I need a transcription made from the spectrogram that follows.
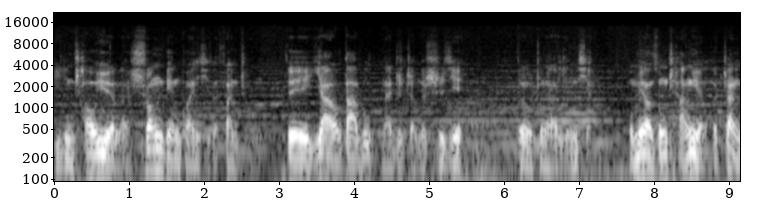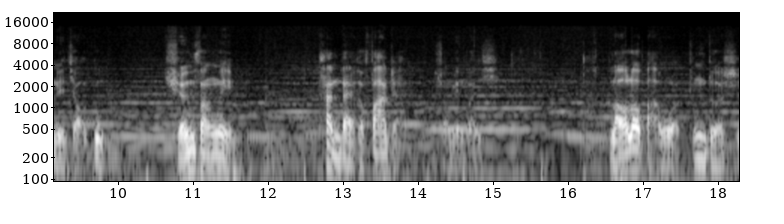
已经超越了双边关系的范畴，对亚欧大陆乃至整个世界都有重要影响。我们要从长远和战略角度全方位看待和发展双边关系。牢牢把握中德是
